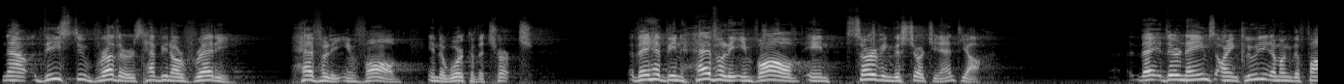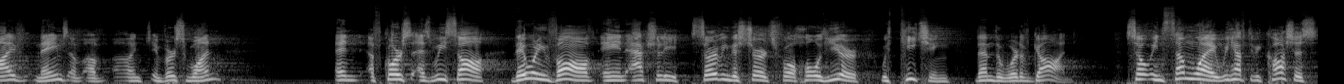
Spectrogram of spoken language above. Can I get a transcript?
Now, these two brothers have been already heavily involved in the work of the church. They have been heavily involved in serving this church in Antioch. They, their names are included among the five names of, of uh, in verse 1. And of course, as we saw, they were involved in actually serving this church for a whole year with teaching them the Word of God. So, in some way, we have to be cautious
